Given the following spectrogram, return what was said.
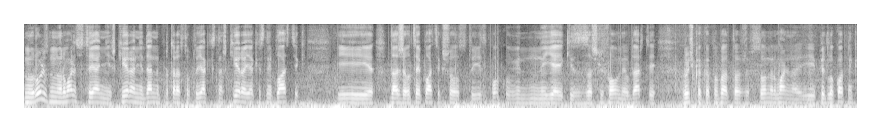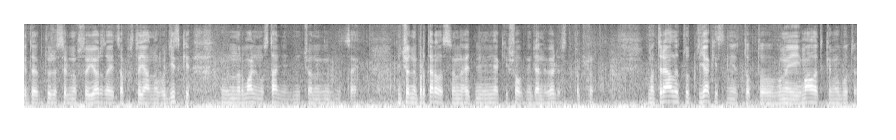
ну руль в нормальному стані, шкіра ніде не протиралась. Тобто якісна шкіра, якісний пластик. І навіть оцей пластик, що стоїть збоку, він не є якийсь зашліфований, обдертий. Ручка КПП теж все нормально. І підлокотники, де дуже сильно все йорзається, постійно водіски в нормальному стані, нічого не, цей, нічого не протерлося, навіть ніякий шов ніде не виліз. Так що Матеріали тут якісні, тобто вони і мали такими бути,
